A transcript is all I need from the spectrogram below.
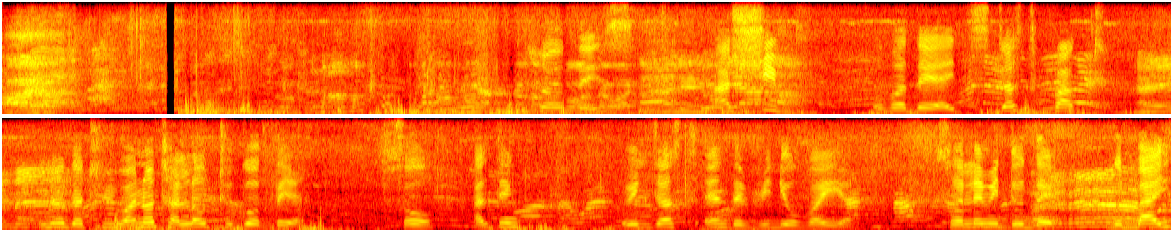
haya. Over there. It's just parked. You know that we were not allowed to go there. So I think we'll just end the video over here. So let me do the goodbye.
